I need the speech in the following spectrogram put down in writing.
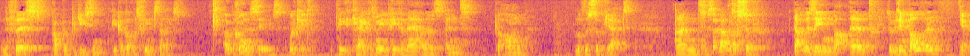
And the first proper producing gig I got was Phoenix Nights, Oh, the cool. series. Wicked. Peter Kay because me and Peter met and I was and got on, loved the subject, and Was that that was stuff. That was in um, so it was in Bolton, Yeah.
